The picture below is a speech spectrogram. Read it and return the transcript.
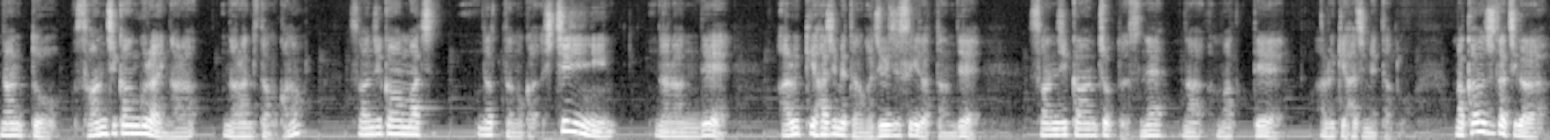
なんと3時間ぐらいなら並んでたのかな？?3 時間待ちだったのか、7時に並んで歩き始めたのが10時過ぎだったんで、3時間ちょっとですね、な、待って歩き始めたと。まあ彼女たちが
